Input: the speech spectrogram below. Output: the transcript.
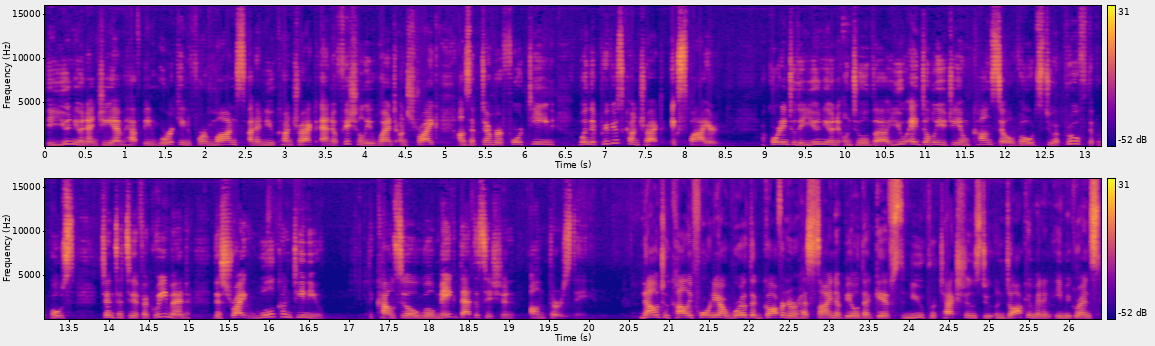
The union and GM have been working for months on a new contract and officially went on strike on September 14 when the previous contract expired. According to the union, until the UAW-GM Council votes to approve the proposed tentative agreement, the strike will continue. The council will make that decision on Thursday. Now to California, where the governor has signed a bill that gives new protections to undocumented immigrants.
